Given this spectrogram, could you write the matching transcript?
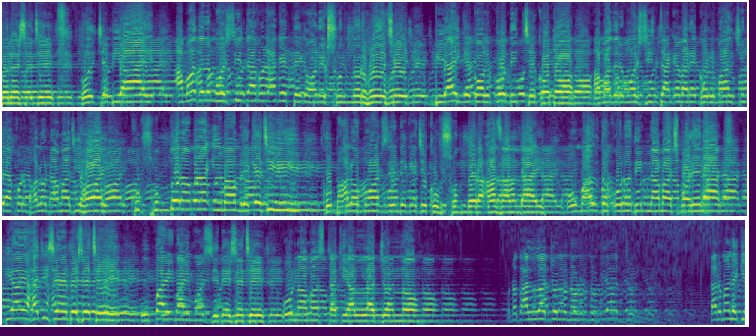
চলে এসেছে। বলছে বিয়াই আমাদের মসজিদ এখন আগের থেকে অনেক সুন্দর হয়েছে। বিয়াইকে গল্প দিচ্ছে কত? আমাদের মসজিদটা একেবারে গোলমাল ছিল, এখন ভালো নামাজি হয়। খুব সুন্দর আমরা ইমাম রেখেছি। খুব ভালো মসজিদ রেখেছি খুব সুন্দর আজান দেয়। ও মাল তো কোনোদিন নামাজ পড়ে না। বিয়াই হাজি সাহেব এসেছে, উপায় নাই, মসজিদ এসেছে। ও নামাজটা কি আল্লাহর জন্য? ওটা তো আল্লাহর জন্য না, ওটা তো বিয়ার জন্য। তার মানে কি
